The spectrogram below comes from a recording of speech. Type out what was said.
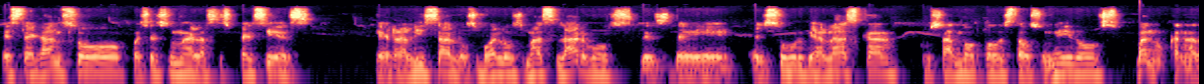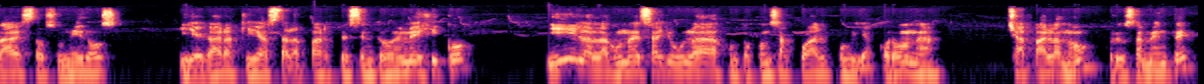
Este ganso, pues es una de las especies que realiza los vuelos más largos desde el sur de Alaska, cruzando todo Estados Unidos, bueno, Canadá, Estados Unidos, y llegar aquí hasta la parte centro de México. Y la laguna de Sayula, junto con Zacualco, Villa Corona, Chapala, ¿no? Curiosamente,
